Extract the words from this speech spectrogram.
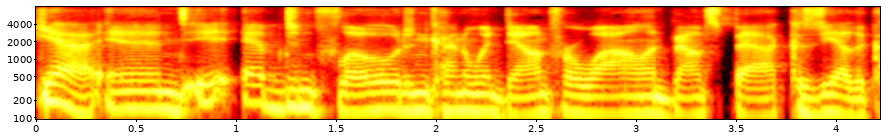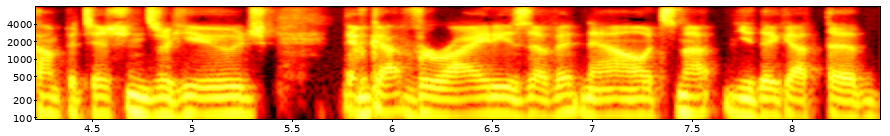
Yeah, and it ebbed and flowed and kind of went down for a while and bounced back because yeah, the competitions are huge. They've got varieties of it now. It's not they got the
